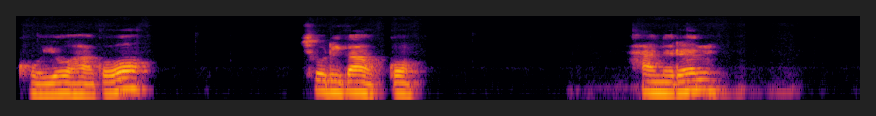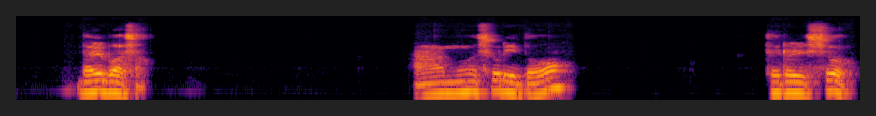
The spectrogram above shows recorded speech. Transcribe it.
고요하고 소리가 없고 하늘은 넓어서 아무 소리도 들을 수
